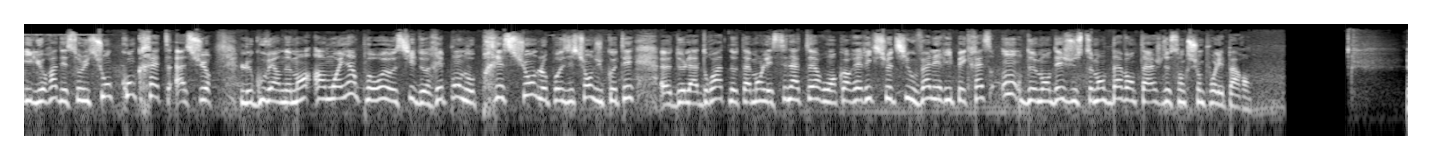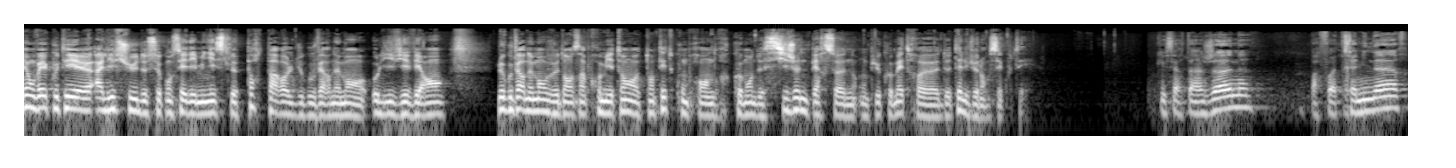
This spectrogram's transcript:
il y aura des solutions concrètes, assure le gouvernement. Un moyen pour eux aussi de répondre aux pressions de l'opposition du côté euh, de la droite, notamment les sénateurs ou encore Éric Ciotti ou Valérie Pécresse ont demandé justement davantage de sanctions pour les parents. Et on va écouter euh, à l'issue de ce Conseil des ministres le porte-parole du gouvernement, Olivier Véran. Le gouvernement veut dans un premier temps tenter de comprendre comment de si jeunes personnes ont pu commettre euh, de telles violences. Écoutez. Que certains jeunes, parfois très mineurs,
